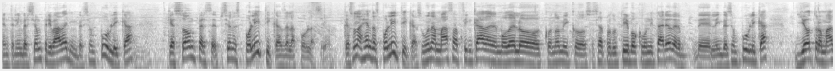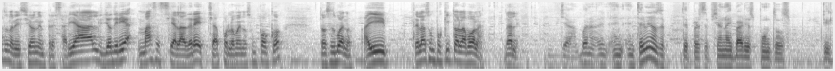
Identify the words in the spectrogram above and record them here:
entre la inversión privada y la inversión pública, que son percepciones políticas de la población, que son agendas políticas, una más afincada en el modelo económico, social, productivo, comunitario de, de la inversión pública y otro más de una visión empresarial, yo diría más hacia la derecha, por lo menos un poco. Entonces, bueno, ahí te las un poquito la bola, dale. Ya, bueno, en, en- en términos de, de percepción hay varios puntos que,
